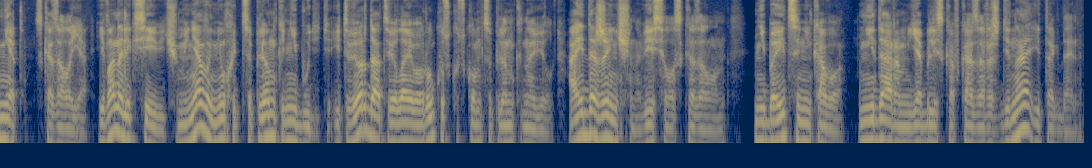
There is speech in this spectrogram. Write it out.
«Нет», — сказала я, — «Иван Алексеевич, у меня вы нюхать цыпленка не будете». И твердо отвела его руку с куском цыпленка на вилку. «Ай да женщина», — весело сказал он, — «не боится никого. Недаром я близ Кавказа рождена» и так далее.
